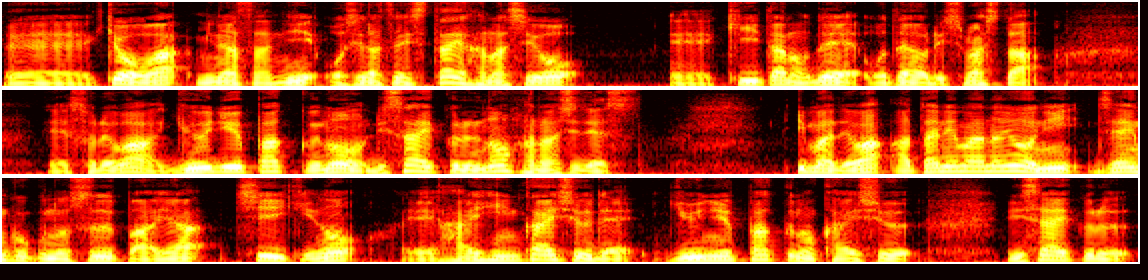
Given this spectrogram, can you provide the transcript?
えー、今日は皆さんにお知らせしたい話を、えー、聞いたのでお便りしました、えそれは牛乳パックのリサイクルの話です。今では当たり前のように全国のスーパーや地域の、え廃品回収で牛乳パックの回収、リサイクル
